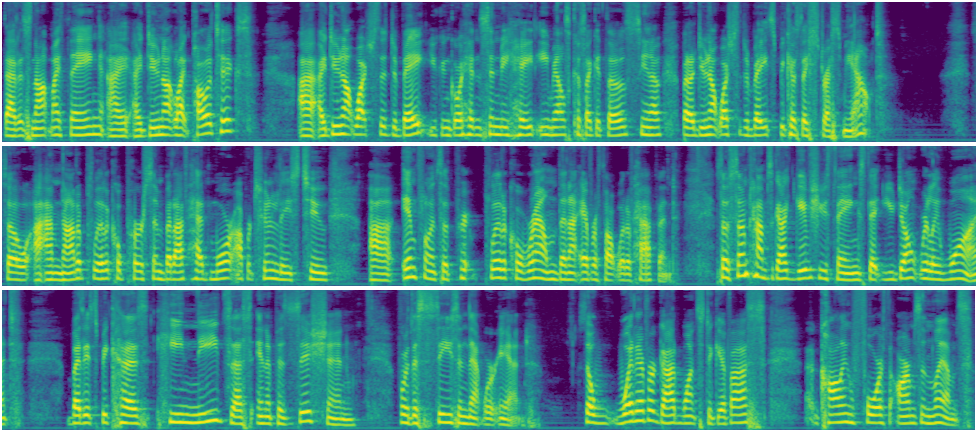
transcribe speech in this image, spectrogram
That is not my thing. I, I do not like politics. I, I, do not watch the debate. You can go ahead and send me hate emails because I get those, you know, but I do not watch the debates because they stress me out. So I, I'm not a political person, but I've had more opportunities to uh, influence the p- political realm than I ever thought would have happened. So sometimes God gives you things that you don't really want, but it's because He needs us in a position for the season that we're in. So, whatever God wants to give us, uh, calling forth arms and limbs,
